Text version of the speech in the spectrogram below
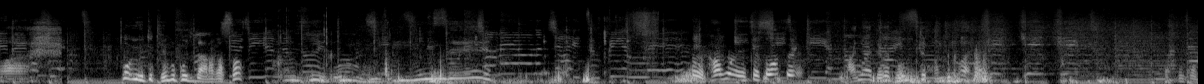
와. 어, 이거 또 개불꽃이 날아갔어? 없는데. 형 4번 입질 또 왔대. 아니야, 내가 너 밑에 건든 거 아니야? 아, 잠깐.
